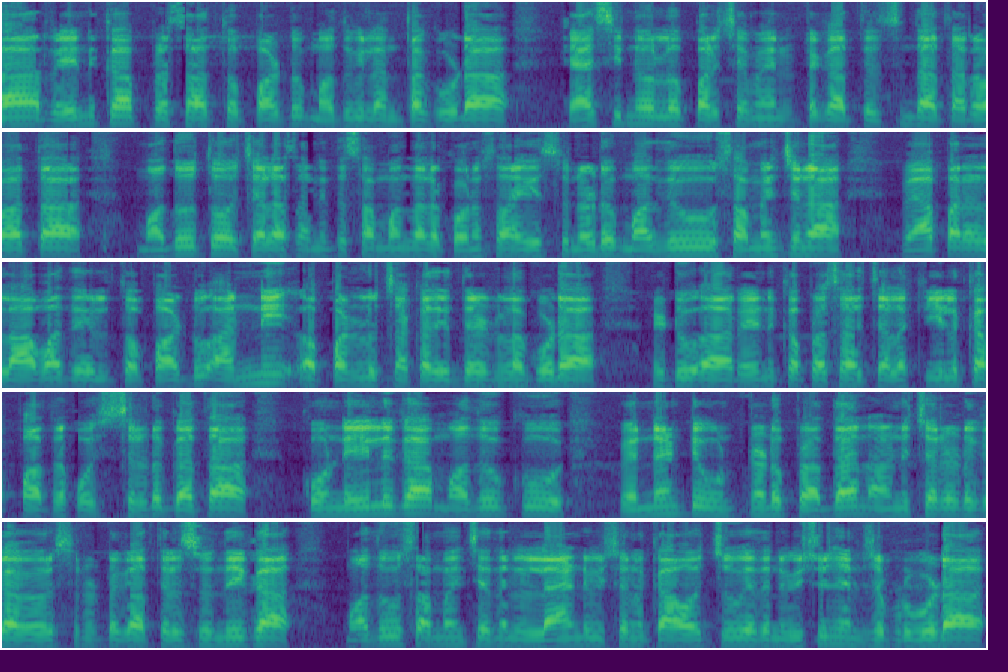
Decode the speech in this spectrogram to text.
రేణుకా ప్రసాద్తో పాటు మధు వీళ్ళంతా కూడా క్యాసినోలో పరిచయమైనట్టుగా తెలిసింది. ఆ తర్వాత మధుతో చాలా సన్నిహిత సంబంధాలు కొనసాగిస్తున్నాడు. మధు సంబంధించిన వ్యాపార లావాదేవీలతో పాటు అన్ని పనులు చక్కదిద్దడంలో కూడా ఇటు ఆ రేణుకా ప్రసాద్ చాలా కీలక పాత్ర పోషిస్తున్నాడు. గత కొన్నేళ్ళుగా మధుకు వెన్నంటి ఉంటున్నాడు. ప్రధాన అనుచరుడుగా వ్యవహరిస్తున్నట్టుగా తెలుస్తుంది. ఇక మధుకు సంబంధించి ఏదైనా ల్యాండ్ విషయం కావచ్చు ఏదైనా విషయం జరిగినప్పుడు కూడా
